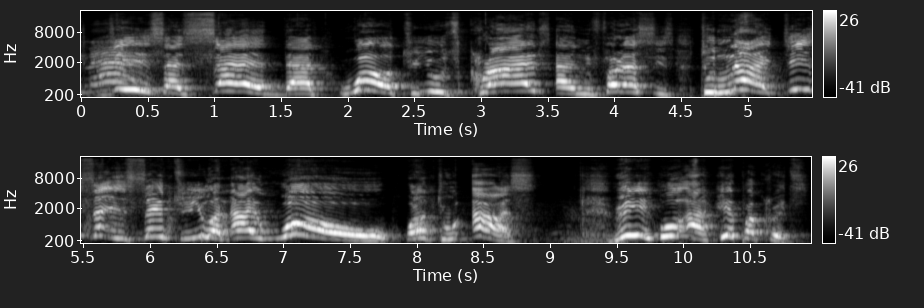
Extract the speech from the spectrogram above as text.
Amen. Jesus said that, Woe to you, scribes and Pharisees. Tonight, Jesus is saying to you and I, Woe unto us, we who are hypocrites.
